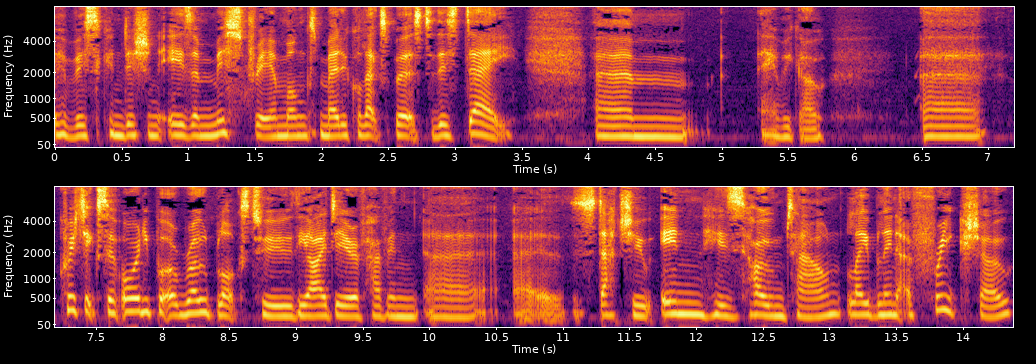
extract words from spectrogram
of his condition is a mystery amongst medical experts to this day. Um, here we go. Uh, critics have already put a roadblocks to the idea of having uh, a statue in his hometown, labelling it a freak show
